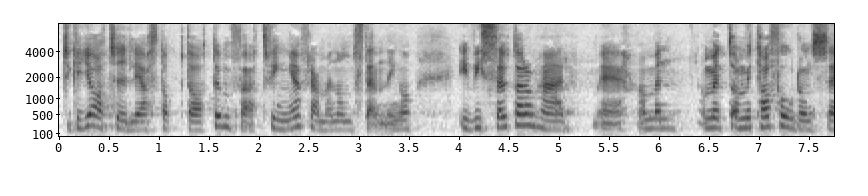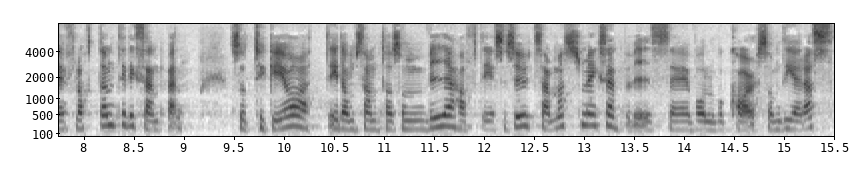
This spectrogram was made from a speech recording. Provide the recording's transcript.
tycker jag, tydliga stoppdatum för att tvinga fram en omställning. Och I vissa av de här, eh, ja, men, om vi tar fordonsflottan till exempel, så tycker jag att i de samtal som vi har haft i SSU tillsammans med exempelvis eh, Volvo Cars om deras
